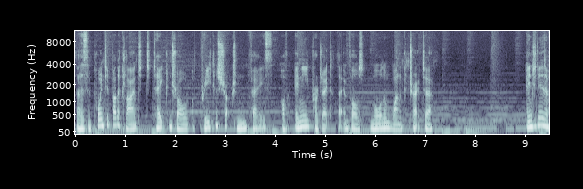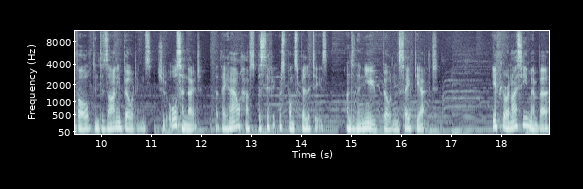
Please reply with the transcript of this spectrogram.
that is appointed by the client to take control of pre-construction phase of any project that involves more than one contractor. Engineers involved in designing buildings should also note that they now have specific responsibilities under the new Building Safety Act. If you're an ICE member,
